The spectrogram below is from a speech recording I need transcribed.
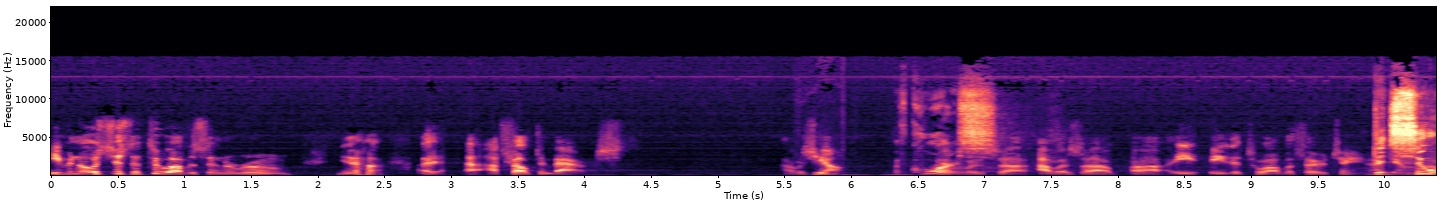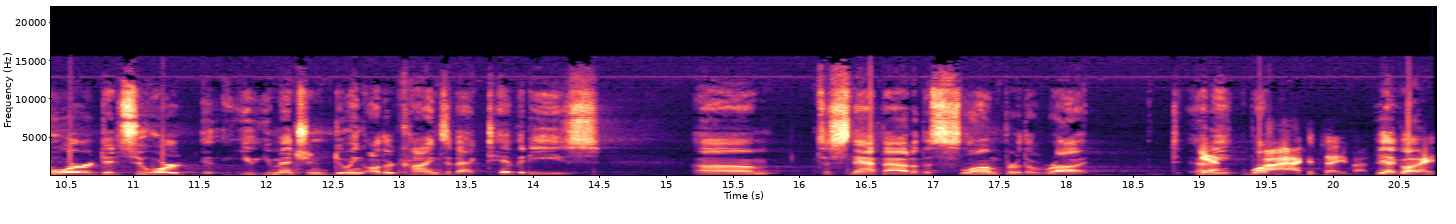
Even though it's just the two of us in the room, you know, I, I felt embarrassed. I was young. Of course. I was, uh, I was uh, uh, either 12 or 13. Did. Suhor? Did Suhor? You, you mentioned doing other kinds of activities um, to snap out of the slump or the rut. D- I yeah, mean, what? I, I can tell you about that. Yeah, go ahead.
